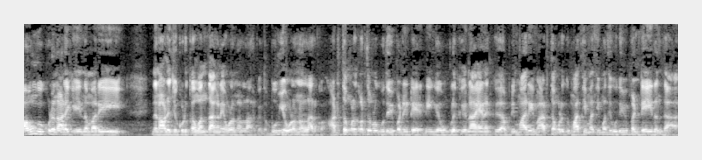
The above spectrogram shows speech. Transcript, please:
அவங்க கூட நாளைக்கு இந்த மாதிரி இந்த நாலேஜை கொடுக்க வந்தாங்கன்னா எவ்வளோ நல்லாயிருக்கும் இந்த பூமி எவ்வளோ நல்லாயிருக்கும் அடுத்தவங்களுக்கு அடுத்தவங்களுக்கு உதவி பண்ணிகிட்டே நீங்கள் உங்களுக்கு நான் எனக்கு அப்படி மாதிரி அடுத்தவங்களுக்கு மாற்றி மாற்றி மாற்றி உதவி பண்ணிட்டே இருந்தால்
